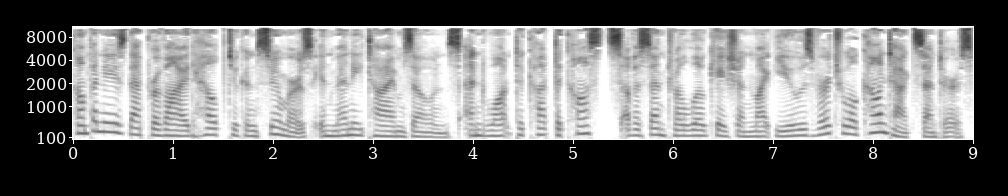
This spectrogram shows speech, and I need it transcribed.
Companies that provide help to consumers in many time zones and want to cut the costs of a central location might use virtual contact centers.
